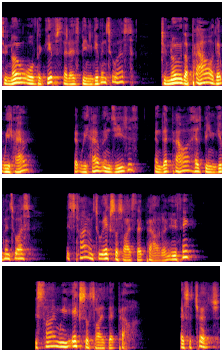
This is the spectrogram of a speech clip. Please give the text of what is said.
to know all the gifts that has been given to us, to know the power that we have, that we have in Jesus, and that power has been given to us. It's time to exercise that power, don't you think? It's time we exercise that power as a church,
